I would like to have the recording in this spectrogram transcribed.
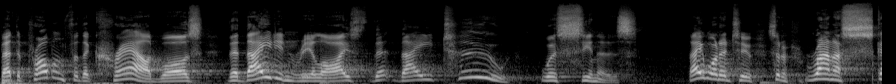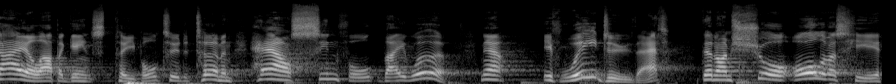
But the problem for the crowd was that they didn't realize that they too were sinners. They wanted to sort of run a scale up against people to determine how sinful they were. Now, if we do that, then I'm sure all of us here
